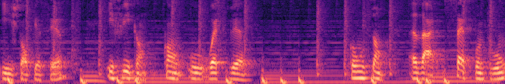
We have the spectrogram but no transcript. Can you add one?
e isto ao PC e ficam com o USB com o som a dar 7.1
